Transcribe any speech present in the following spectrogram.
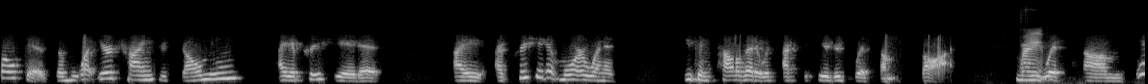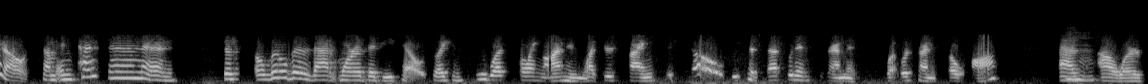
focus of what you're trying to show me, I appreciate it. I, I appreciate it more when it's you can tell that it was executed with some thought Right. with um, you know, some intention and just a little bit of that, more of the details, so I can see what's going on and what you're trying to show, because that's what Instagram is, what we're trying to show off as Mhm. our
